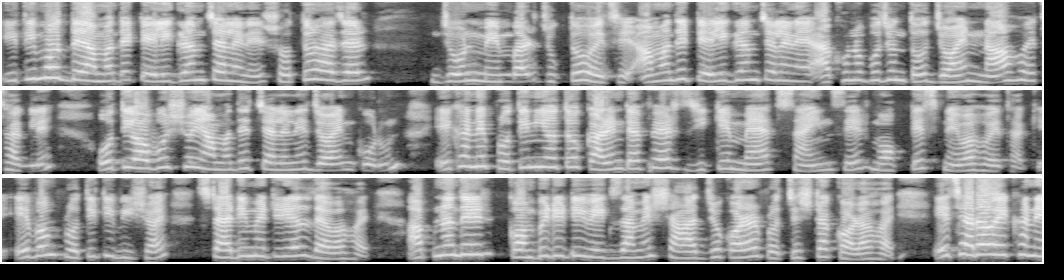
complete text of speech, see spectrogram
ইতিমধ্যে আমাদের টেলিগ্রাম চ্যানেলে সত্তর হাজার জন মেম্বার যুক্ত হয়েছে। আমাদের টেলিগ্রাম চ্যানেলে এখনও পর্যন্ত জয়েন না হয়ে থাকলে অতি অবশ্যই আমাদের চ্যানেলে জয়েন করুন। এখানে প্রতিনিয়ত কারেন্ট অ্যাফেয়ার্স জিকে ম্যাথ সায়েন্সের মক টেস্ট নেওয়া হয়ে থাকে এবং প্রতিটি বিষয় স্টাডি মেটেরিয়াল দেওয়া হয়। আপনাদের কম্পিটিটিভ এক্সামে সাহায্য করার প্রচেষ্টা করা হয়। এছাড়াও এখানে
